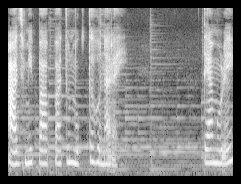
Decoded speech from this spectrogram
आज मी पापातून मुक्त होणार आहे. त्यामुळे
